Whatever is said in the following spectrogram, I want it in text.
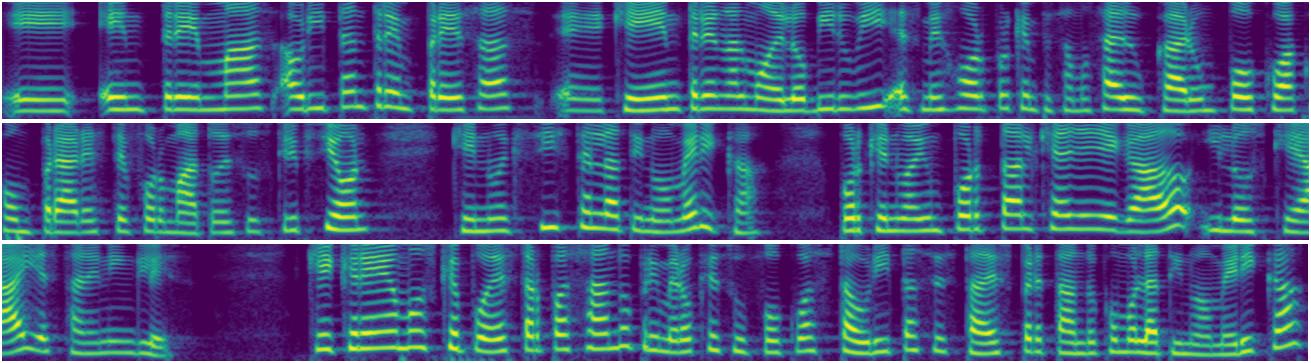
eh, entre más, ahorita entre empresas eh, que entren al modelo B2B es mejor porque empezamos a educar un poco a comprar este formato de suscripción que no existe en Latinoamérica, porque no hay un portal que haya llegado y los que hay están en inglés. ¿Qué creemos que puede estar pasando? Primero que su foco hasta ahorita se está despertando como Latinoamérica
